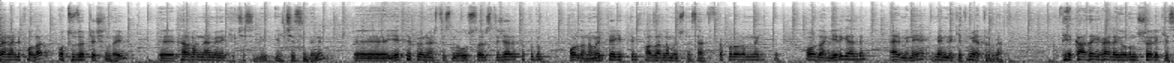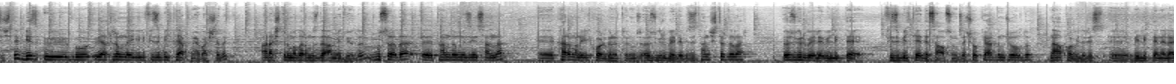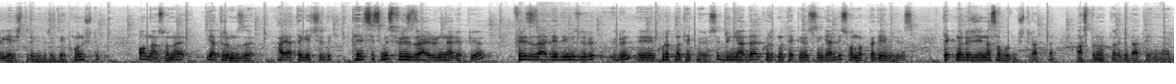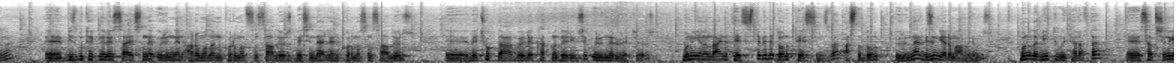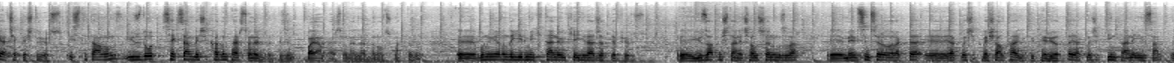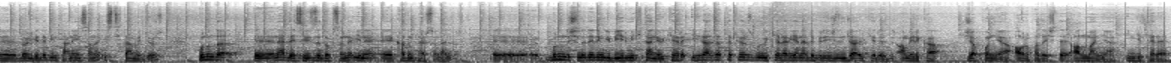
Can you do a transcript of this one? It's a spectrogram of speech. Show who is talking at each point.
Speaker 1: Ben Ali Polat, 34 yaşındayım. Ee, ilçesi, ilçesindenim. Ee, Yeditepe Üniversitesi'nde Uluslararası Ticaret okudum. Oradan Amerika'ya gittim. Pazarlama üstüne sertifika programına gittim. Oradan geri geldim. Ermeni'ye, memleketime yatırım yaptım. TKDK ile yolumuz şöyle kesişti. Biz bu yatırımla ilgili fizibilite yapmaya başladık. Araştırmalarımız devam ediyordu. Bu sırada e, tanıdığımız insanlar e, Karaman İl Koordinatörümüz Özgür Bey ile bizi tanıştırdılar. Özgür Bey ile birlikte fizibiliteye de sağ olsun bize çok yardımcı oldu. Ne yapabiliriz, e, birlikte neler geliştirebiliriz diye konuştuk. Ondan sonra yatırımımızı hayata geçirdik. Tesisimiz freeze dry ürünler yapıyor. Freeze dry dediğimiz ürün, e, kurutma teknolojisi. Dünyada kurutma teknolojisinin geldiği son nokta diyebiliriz. Teknolojiyi NASA bulmuştur hatta astronotlara gıda temini adına. E, biz bu teknoloji sayesinde ürünlerin aromalarını korumasını sağlıyoruz, besin değerlerini korumasını sağlıyoruz E, ve çok daha böyle katma değeri yüksek ürünler üretiyoruz. Bunun yanında aynı tesiste bir de donuk tesisimiz var. Aslında donuk ürünler bizim yarı mamulümüz. Bunu da B2B tarafta e, satışını gerçekleştiriyoruz. İstihdamımız %85'i kadın personeldir bizim, bayan personellerden oluşmaktadır. E, bunun yanında 22 tane ülke ihracat yapıyoruz. E, 160 tane çalışanımız var. E, mevsimsel olarak da e, yaklaşık 5-6 aylık bir periyotta yaklaşık 1000 tane insan, e, bölgede 1000 tane insanı istihdam ediyoruz. Bunun da e, neredeyse %90'ı yine e, kadın personeldir. Ee, Bunun dışında dediğim gibi 22 tane ülke ihracat yapıyoruz. Bu ülkeler genelde birinci dünya ülkeleridir. Amerika, Japonya, Avrupa'da işte Almanya, İngiltere.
